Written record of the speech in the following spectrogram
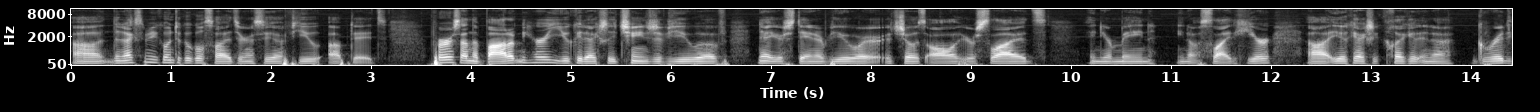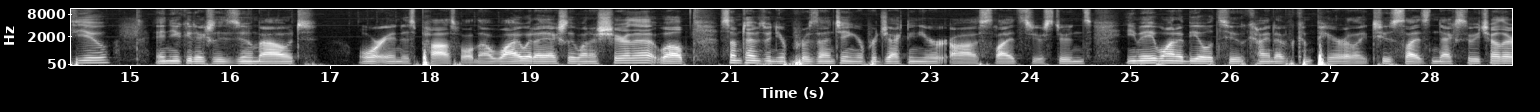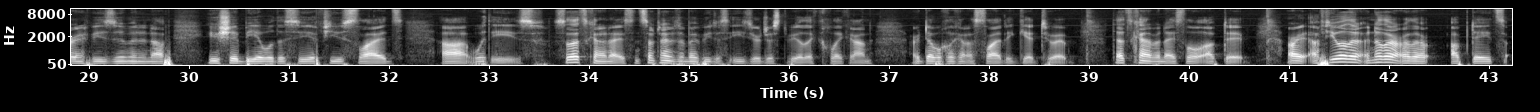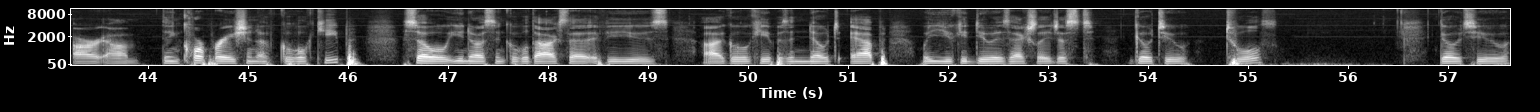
Uh, the next time you go into Google Slides, you're going to see a few updates. First, on the bottom here, you could actually change the view of not your standard view where it shows all of your slides in your main you know, slide here. Uh, you can actually click it in a grid view and you could actually zoom out or in as possible. Now, why would I actually want to share that? Well, sometimes when you're presenting or projecting your uh, slides to your students, you may want to be able to kind of compare like two slides next to each other. And if you zoom in enough, you should be able to see a few slides uh, with ease. So that's kind of nice. And sometimes it might be just easier just to be able to click on or double click on a slide to get to it. That's kind of a nice little update. All right, a few other, another other updates are um, the incorporation of Google Keep. So you notice in Google Docs that if you use uh, Google Keep as a note app, what you could do is actually just go to Tools, go to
